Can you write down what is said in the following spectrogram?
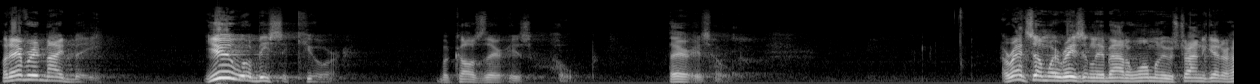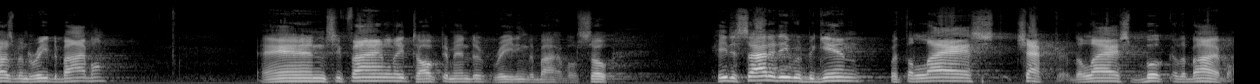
whatever it might be, you will be secure because there is hope. There is hope. I read somewhere recently about a woman who was trying to get her husband to read the Bible, and she finally talked him into reading the Bible. So he decided he would begin with the last chapter, the last book of the Bible.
